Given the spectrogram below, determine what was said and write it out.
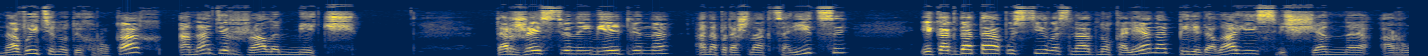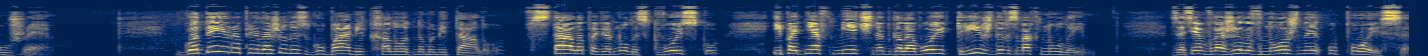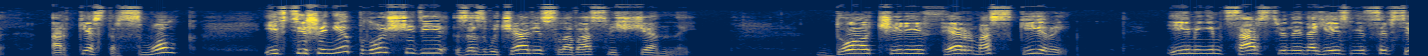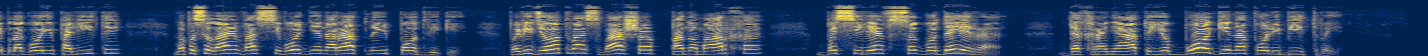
На вытянутых руках она держала меч. Торжественно и медленно она подошла к царице, и когда та опустилась на одно колено, передала ей священное оружие. Годейра приложилась губами к холодному металлу, встала, повернулась к войску и, подняв меч над головой, трижды взмахнула им. Затем вложила в ножны у пояса. Оркестр смолк, и в тишине площади зазвучали слова священной. «Дочери Фермаскиры, именем царственной наездницы Всеблагой Ипполиты мы посылаем вас сегодня на ратные подвиги. Поведет вас ваша паномарха Басилевса Годейра, да хранят ее боги на поле битвы.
